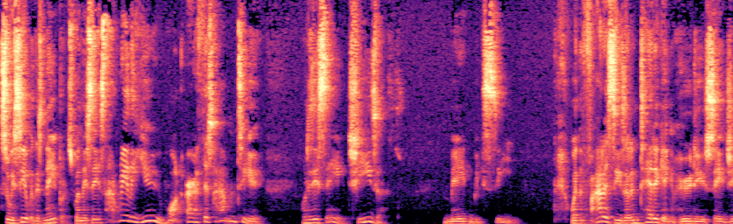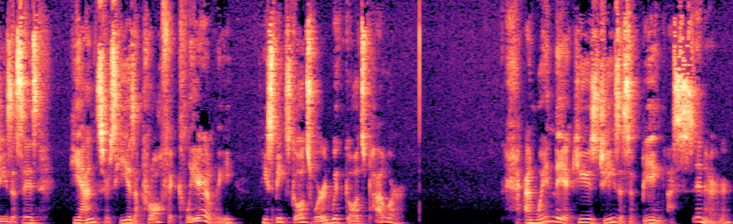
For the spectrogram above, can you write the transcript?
So we see it with his neighbours when they say, Is that really you? What on earth has happened to you? What does he say? Jesus made me see. When the Pharisees are interrogating him, Who do you say Jesus is? He answers, He is a prophet. Clearly, he speaks God's word with God's power. And when they accuse Jesus of being a sinner,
